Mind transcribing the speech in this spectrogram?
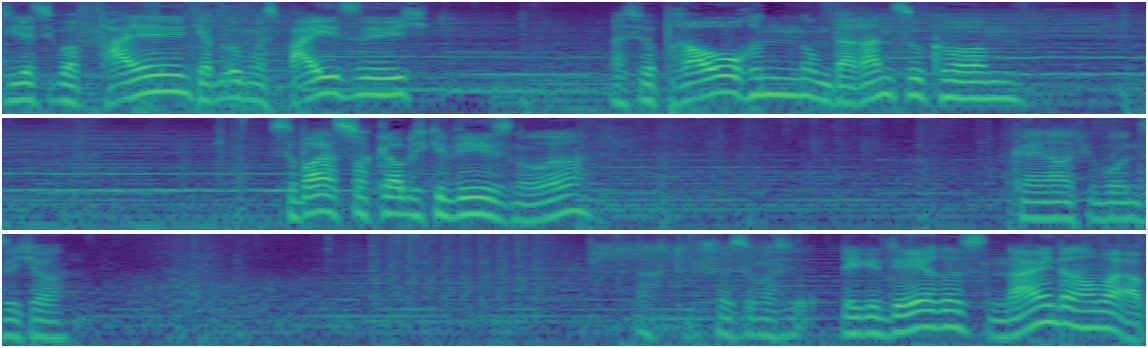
die jetzt überfallen, die haben irgendwas bei sich, was wir brauchen, um da ranzukommen. So war das doch, glaube ich, gewesen, oder? Keine Ahnung, ich bin mir unsicher. Ach du Scheiße, irgendwas Legendäres? Nein, dann hauen wir ab.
